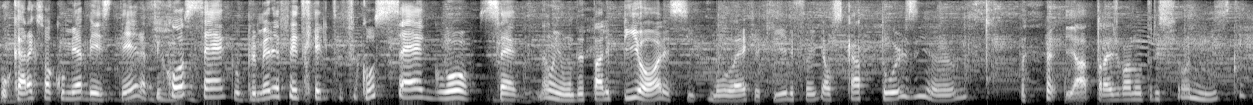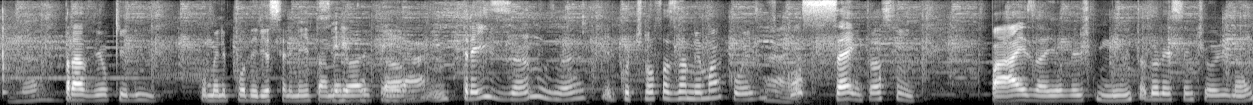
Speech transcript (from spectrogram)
O cara que só comia besteira ficou cego. O primeiro efeito que ele teve, ficou cego. Cego. Não, e um detalhe pior, esse moleque aqui, ele foi aos 14 anos e atrás de uma nutricionista pra ver o que ele. Como ele poderia se alimentar Se melhor recuperar. e tal. Em três anos, né? Ele continuou fazendo a mesma coisa. e Ficou cego. Então, assim, pais aí, eu vejo que muito adolescente hoje não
